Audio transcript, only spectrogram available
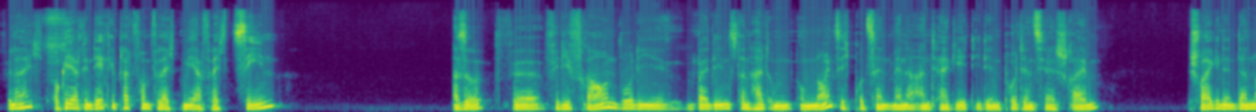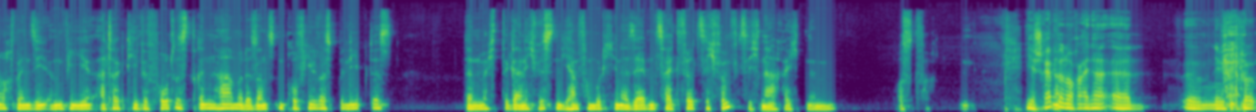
vielleicht? Okay, auf den Dating-Plattformen vielleicht mehr, vielleicht 10. Also für, für die Frauen, wo die, bei denen es dann halt um, um 90% Männeranteil geht, die den potenziell schreiben. Geschweige denn dann noch, wenn sie irgendwie attraktive Fotos drin haben oder sonst ein Profil, was beliebt ist, dann möchte gar nicht wissen, die haben vermutlich in derselben Zeit 40, 50 Nachrichten im Postfach. Hier schreibt Ja. ja. noch einer, äh, ähm, nämlich Pro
